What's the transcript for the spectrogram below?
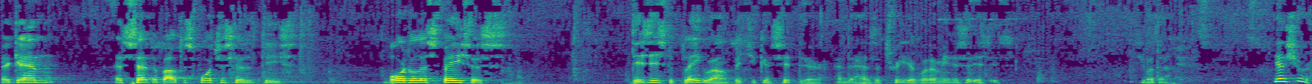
again, as said about the sports facilities, borderless spaces. This is the playground, but you can sit there and it has a tree there. What I mean is, it's, it's you want to? Yeah, sure.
